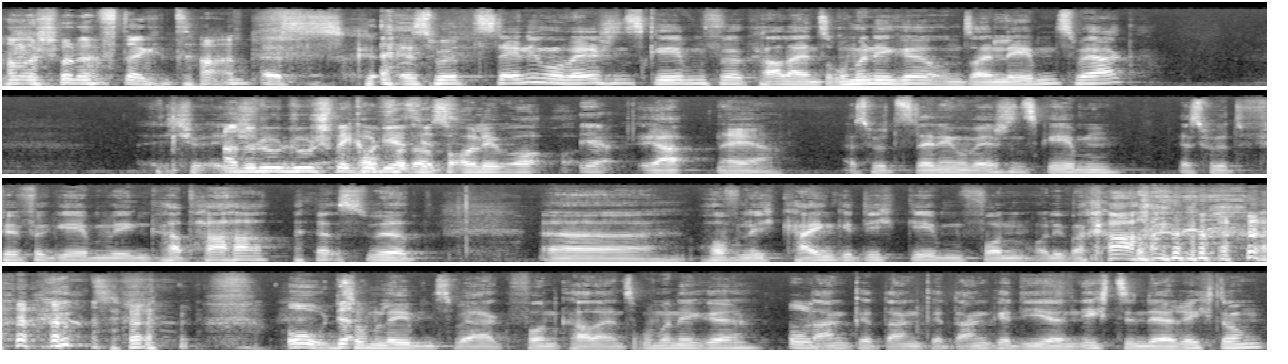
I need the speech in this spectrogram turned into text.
haben wir schon öfter getan. Es, es wird Standing Ovations geben für Karl-Heinz Rummenigge und sein Lebenswerk. Ich, ich also du, du spekulierst hoffe, dass Oliver, ja. ja, naja. Es wird Standing Ovations geben, es wird Pfiffe geben wegen Katar, es wird äh, hoffentlich kein Gedicht geben von Oliver Kahn. oh, Zum Lebenswerk von Karl-Heinz Rummenigge. Oh. Danke, danke, danke dir. Nichts in der Richtung.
